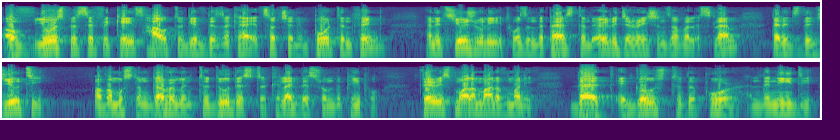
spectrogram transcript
of your specific case how to give the zakah. It's such an important thing. And it's usually, it was in the past, in the early generations of Islam, that it's the duty of a Muslim government to do this, to collect this from the people. Very small amount of money, that it goes to the poor and the needy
